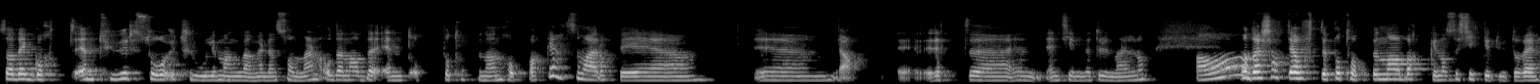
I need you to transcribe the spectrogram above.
så hadde jeg gått en tur så utrolig mange ganger den sommeren, og den hadde endt opp på toppen av en hoppbakke som er oppe i ja, rett en, en kilometer unna eller noe. Ah, Og der satt jeg ofte på toppen av bakken og så kikket utover.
